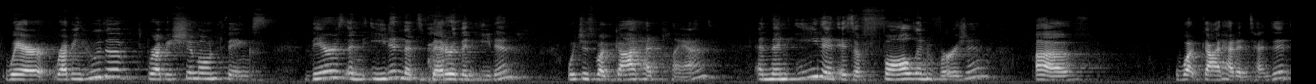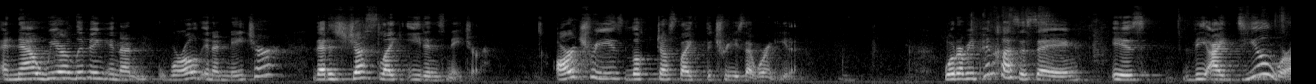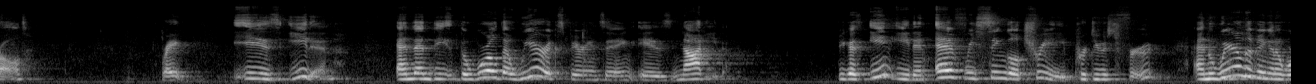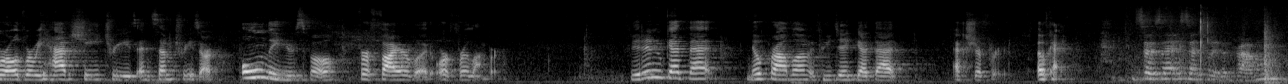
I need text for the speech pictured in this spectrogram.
where Rabbi Huda, Rabbi Shimon thinks there's an Eden that's better than Eden, which is what God had planned, and then Eden is a fallen version of what God had intended, and now we are living in a world, in a nature that is just like Eden's nature. Our trees look just like the trees that were in Eden. What Rabbi Pinchas is saying is the ideal world, right, is Eden, and then the, the world that we are experiencing is not Eden. Because in Eden, every single tree produced fruit, and we're living in a world where we have shade trees, and some trees are only useful for firewood or for lumber. If you didn't get that, no problem. If you did get that, extra fruit. Okay. So is that essentially the problem?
